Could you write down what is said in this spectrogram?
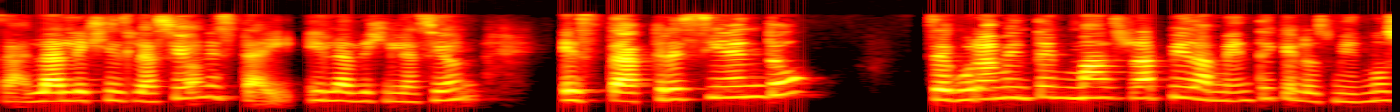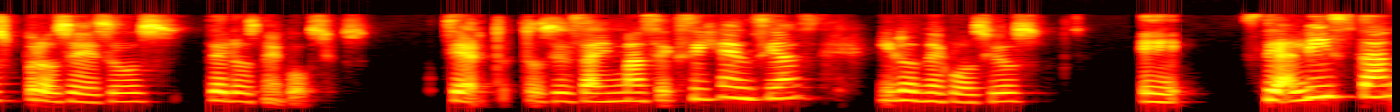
O sea, la legislación está ahí y la legislación está creciendo seguramente más rápidamente que los mismos procesos de los negocios, ¿cierto? Entonces hay más exigencias y los negocios eh, se alistan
